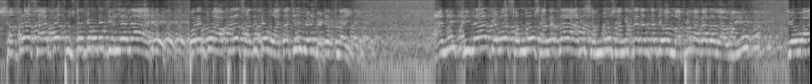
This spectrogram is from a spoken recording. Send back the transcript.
सगळं सार त्या पुस्तकेमध्ये दिलेलं आहे परंतु आपल्याला साधे ते वाचायची वेळ भेटत नाही. आणि तिला जेव्हा समजावून सांगितलं आणि समजावून सांगितल्यानंतर जेव्हा माफी मागायला लावली तेव्हा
